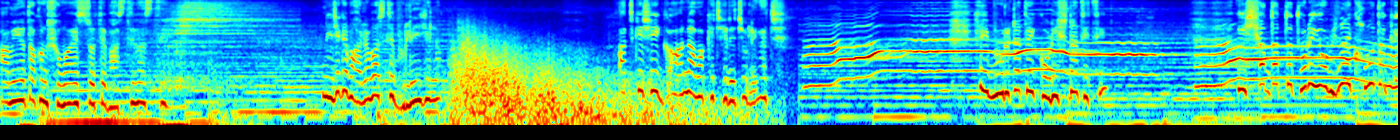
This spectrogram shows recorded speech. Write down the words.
আমিও তখন সময়ের স্রোতে ভাসতে ভাসতে নিজেকে ভালোবাসতে ভুলেই গেলাম। আজকে সেই গান আমাকে ছেড়ে চলে গেছে। এই ভুলটা তুই করিস না, তিথি। ঈশ্বর তোর এই অভিনয় ক্ষমতাকে।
